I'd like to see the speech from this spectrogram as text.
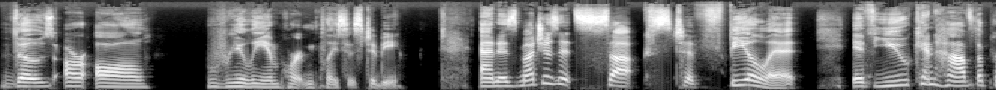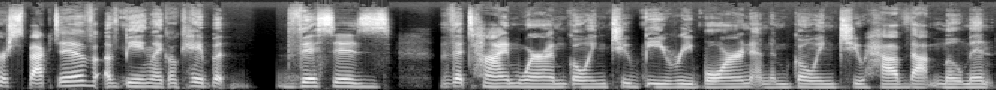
Those are all really important places to be. And as much as it sucks to feel it, if you can have the perspective of being like, okay, but this is the time where I'm going to be reborn and I'm going to have that moment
